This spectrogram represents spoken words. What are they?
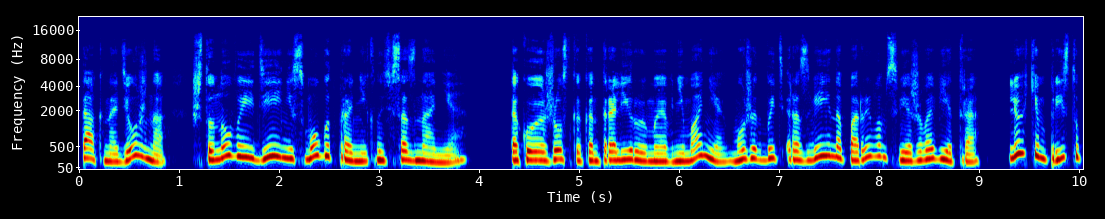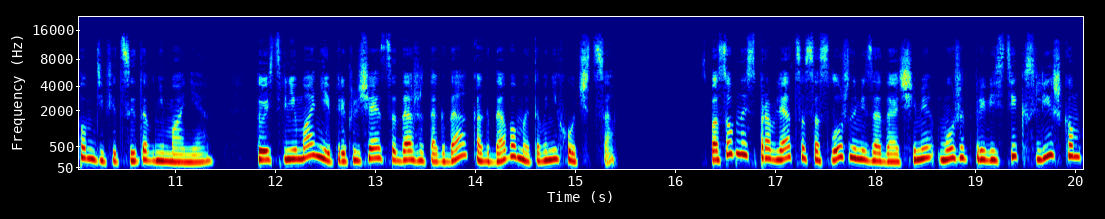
так надежно, что новые идеи не смогут проникнуть в сознание. Такое жестко контролируемое внимание может быть развеяно порывом свежего ветра, легким приступом дефицита внимания. То есть внимание переключается даже тогда, когда вам этого не хочется. Способность справляться со сложными задачами может привести к слишком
